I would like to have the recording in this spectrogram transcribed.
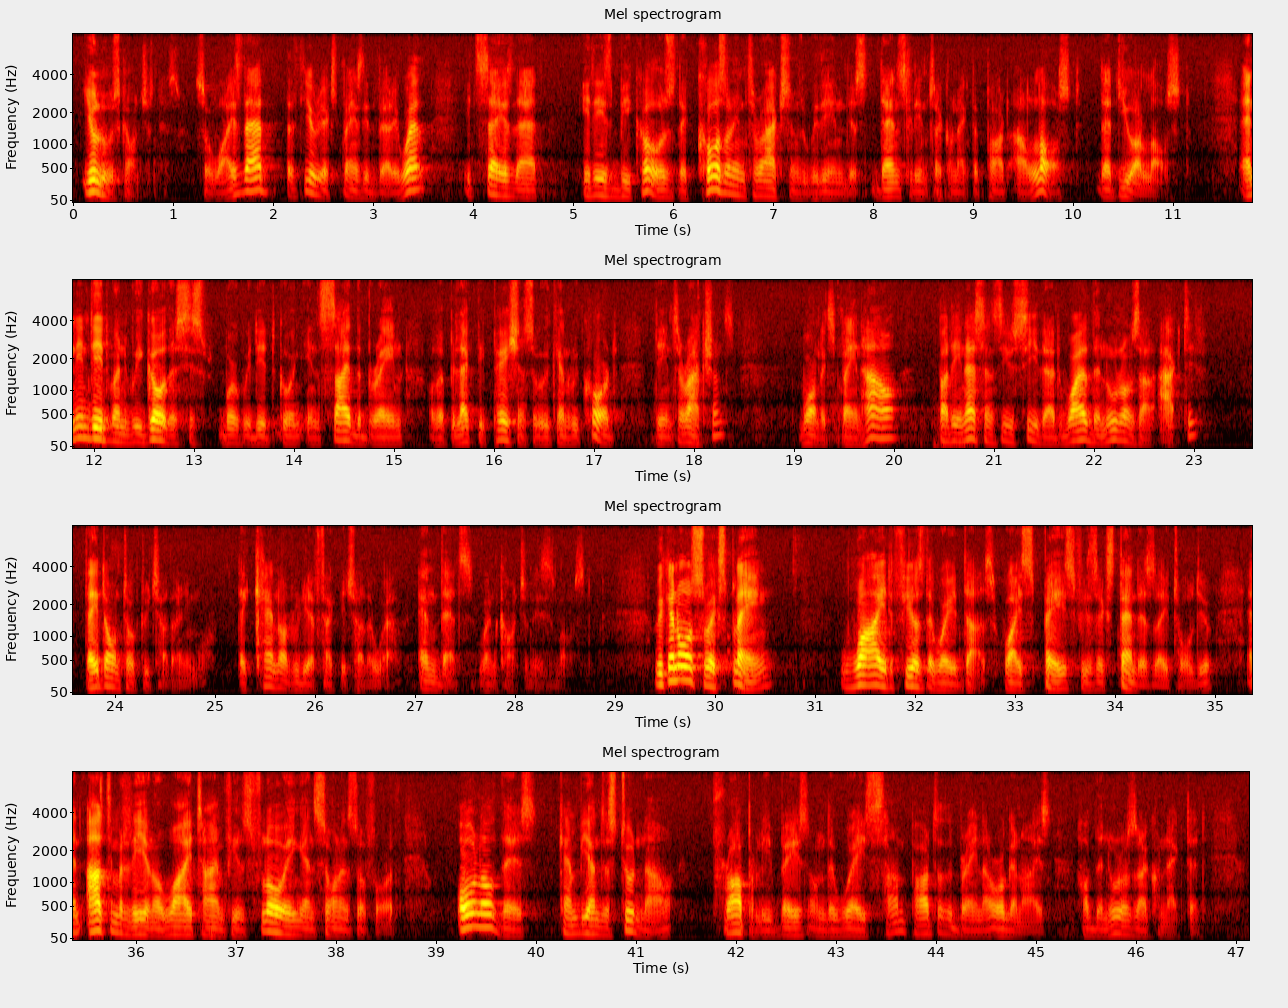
you lose consciousness. So why is that? The theory explains it very well. It says that it is because the causal interactions within this densely interconnected part are lost that you are lost. And indeed, when we go, this is work we did going inside the brain of epileptic patients so we can record the interactions. Won't explain how, but in essence, you see that while the neurons are active, they don't talk to each other anymore. They cannot really affect each other well and that's when consciousness is lost. We can also explain why it feels the way it does, why space feels extended, as I told you, and ultimately, you know, why time feels flowing and so on and so forth. All of this can be understood now properly based on the way some parts of the brain are organized, how the neurons are connected,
